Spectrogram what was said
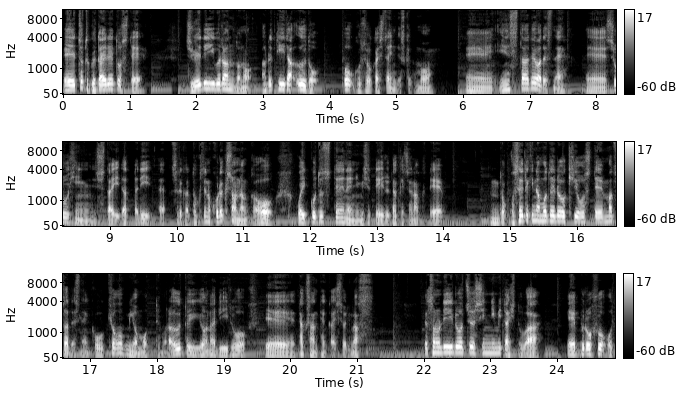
えー、ちょっと具体例として、ジュエリーブランドのアルティーダウードをご紹介したいんですけども、えー、インスタではですね、えー、商品主体だったり、それから特定のコレクションなんかをこう一個ずつ丁寧に見せているだけじゃなくて、うんと個性的なモデルを起用して、まずはですね、こう興味を持ってもらうというようなリールを、えー、たくさん展開しております。でそのリールを中心に見た人は、えー、プロフを訪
